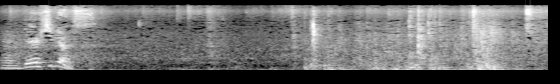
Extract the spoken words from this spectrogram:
And there she goes.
